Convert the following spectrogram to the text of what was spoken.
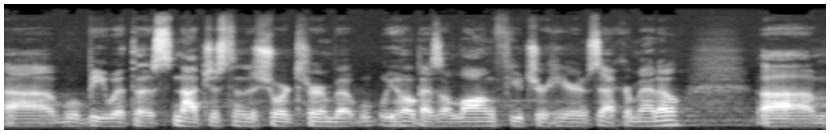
uh, will be with us not just in the short term, but we hope has a long future here in Sacramento. Um,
